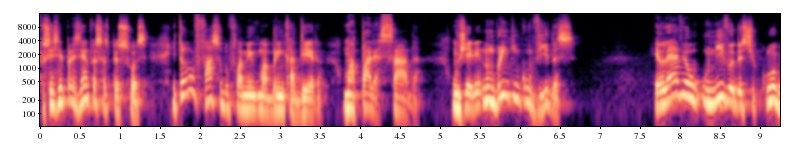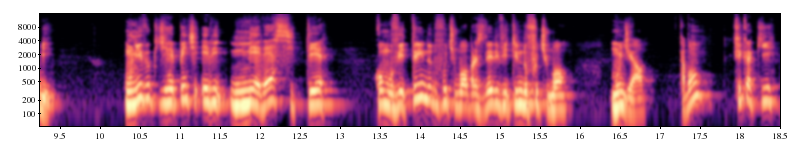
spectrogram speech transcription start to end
Vocês representam essas pessoas. Então não façam do Flamengo uma brincadeira, uma palhaçada, um gerente. Não brinquem com vidas. Elevem o nível deste clube, um nível que de repente ele merece ter como vitrine do futebol brasileiro e vitrine do futebol mundial. Tá bom? Fica aqui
